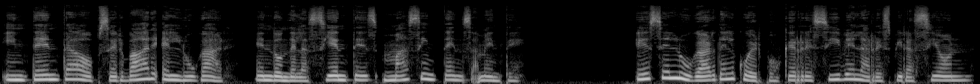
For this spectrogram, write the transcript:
intenta observar el lugar en donde la sientes más intensamente. Es el lugar del cuerpo que recibe la respiración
